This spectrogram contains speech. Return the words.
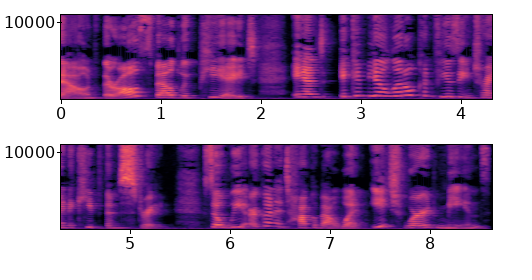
sound. They're all spelled with PH, and it can be a little confusing trying to keep them straight. So, we are going to talk about what each word means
